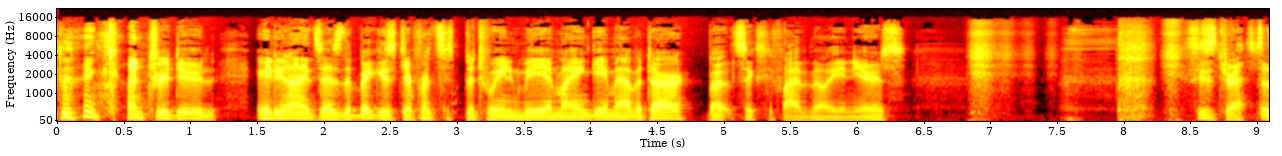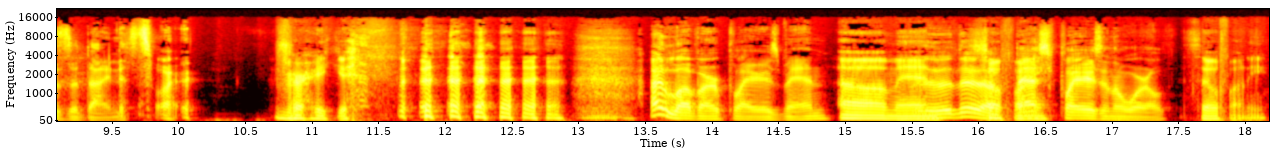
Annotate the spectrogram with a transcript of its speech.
Country dude 89 says the biggest difference between me and my in-game avatar about 65 million years. He's dressed as a dinosaur. Very good. I love our players, man. oh man, they're they're the funny. best players in the world. So funny.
